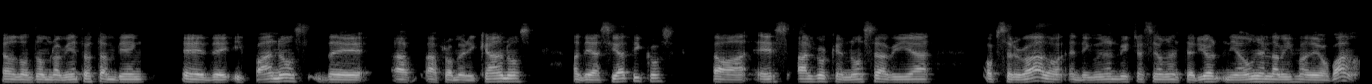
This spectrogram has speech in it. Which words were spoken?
los nombramientos también de hispanos, de afroamericanos, de asiáticos, ah, es algo que no se había observado en ninguna administración anterior, ni aún en la misma de Obama,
